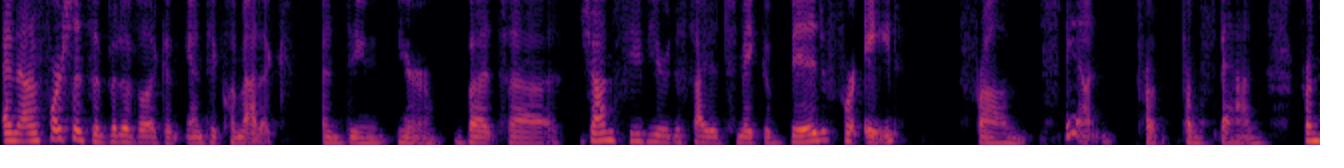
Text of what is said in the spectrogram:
And unfortunately, it's a bit of like an anticlimactic ending here. But uh, John Sevier decided to make a bid for aid from Spain, from from Span, from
